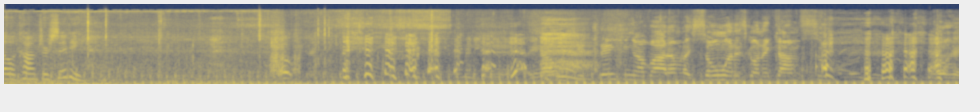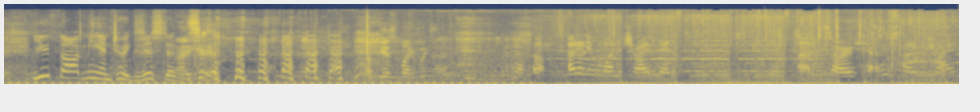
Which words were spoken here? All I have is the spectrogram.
Helicopter City. Oh, You know, we keep thinking about it. I'm like, someone is gonna come soon. Go ahead. you thought me into existence. I did. I'm just by myself. I don't even want to try it, man. I'm sorry. I'm just not even trying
